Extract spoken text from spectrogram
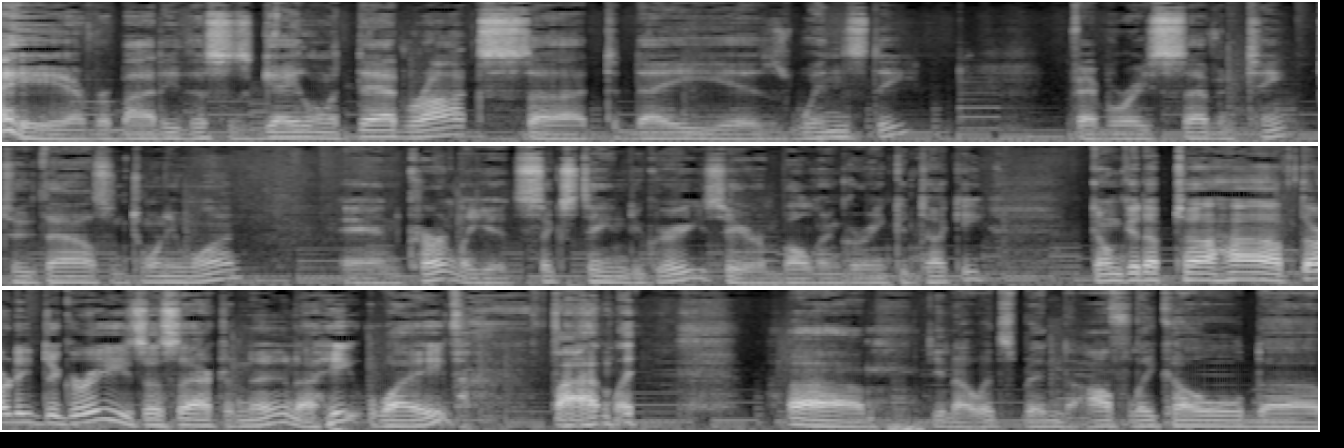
Hey everybody, this is Galen with Dad Rocks. Uh, today is Wednesday, February 17th, 2021, and currently it's 16 degrees here in Bowling Green, Kentucky. Gonna get up to a high of 30 degrees this afternoon, a heat wave, finally. Uh, you know, it's been awfully cold uh,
